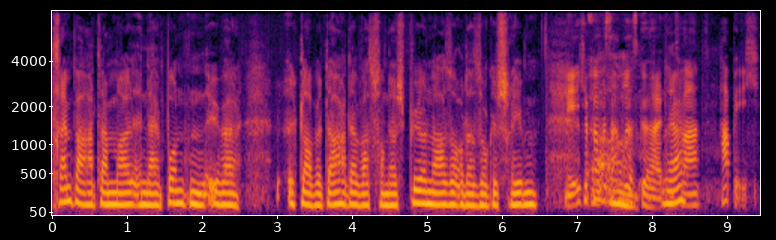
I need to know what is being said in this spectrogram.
Tremper hat dann mal in der Bunten über, ich glaube, da hat er was von der Spürnase oder so geschrieben. Nee, ich habe noch was anderes gehört. Ja? Und zwar hab ich.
